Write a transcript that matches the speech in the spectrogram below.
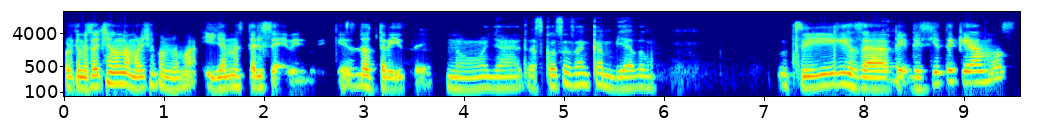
porque me estoy echando una maruchan con mi mamá y ya no está el Seven, güey, que es lo triste. No, ya, las cosas han cambiado. Sí, o sea, de, de siete que éramos,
